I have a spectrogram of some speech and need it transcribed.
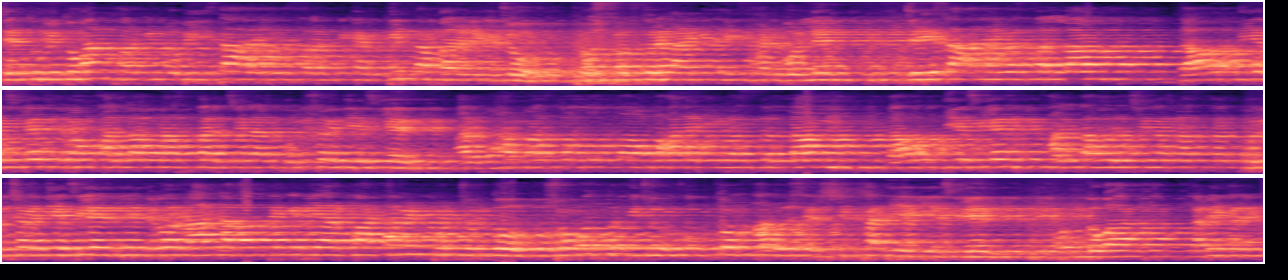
যে, তুমি তোমার ধর্মের নবী ঈসা আলাইহিস সালামকে কেন তিন নম্বরে রেখেছো? প্রশ্ন করে মাইকেল ইসাক বললেন যে, ঈসা আলাইহিস সালাম দাওয়াত দিয়েছিলেন এবং আল্লাহর রাস্তার চেনার পরিচয় দিয়েছিলেন। আর মুহাম্মদ সাল্লাল্লাহু আলাইহি ওয়াসাল্লাম দাওয়াত দিয়েছিলেন, আল্লাহর চেনার রাস্তার পরিচয় দিয়েছিলেন এবং রান্নাঘর থেকে নিয়ে আর পার্লামেন্ট পর্যন্ত সমস্ত কিছু উত্তম আদর্শের শিক্ষা দিয়ে গিয়েছিলেন বন্ধুগণ, নবী করিম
